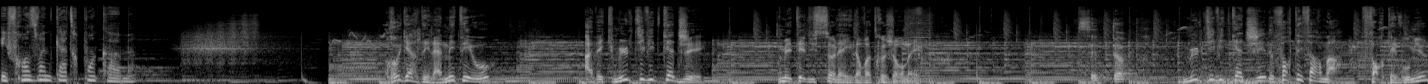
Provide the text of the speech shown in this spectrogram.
et France24.com. Regardez la météo avec Multivite 4G. Mettez du soleil dans votre journée. C'est top. Multivite 4G de Forte Pharma. Fortez-vous mieux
